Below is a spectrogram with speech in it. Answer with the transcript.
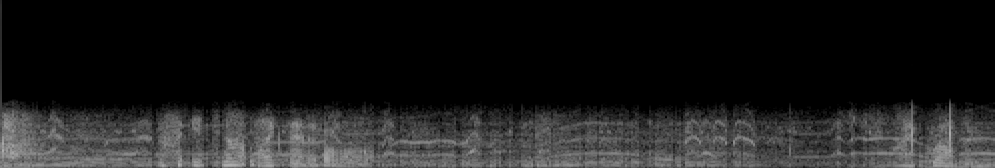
It's not like that at all. My brother.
